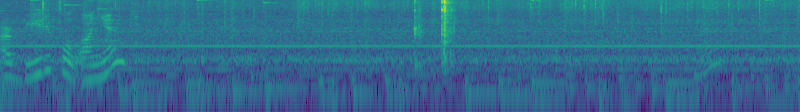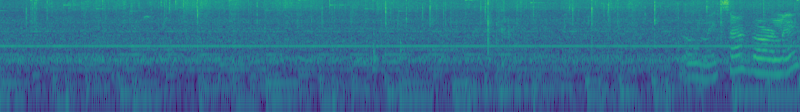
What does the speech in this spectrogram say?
our beautiful onion mix our garlic.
